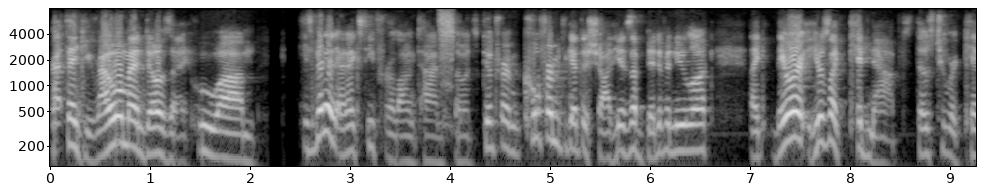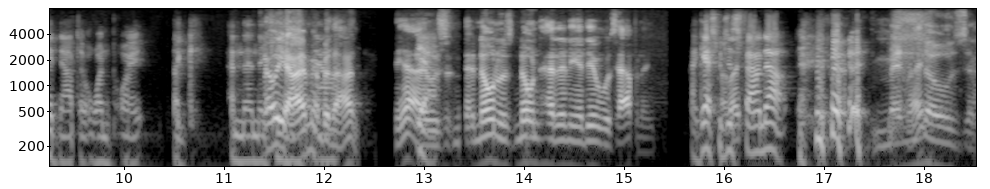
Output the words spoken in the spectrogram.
Right, thank you, Raul Mendoza, who um he's been in NXT for a long time, so it's good for him. Cool for him to get the shot. He has a bit of a new look. Like they were, he was like kidnapped. Those two were kidnapped at one point. Like, and then they. Oh yeah, I remember now. that. Yeah, Yeah. it was. No one was. No one had any idea what was happening. I guess we I just like found out. Mendoza.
